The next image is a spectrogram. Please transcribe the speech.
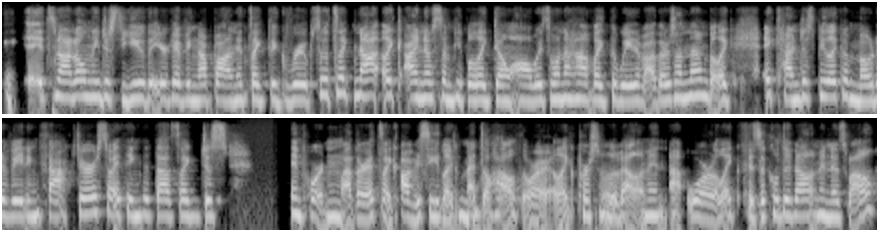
it's not only just you that you're giving up on it's like the group so it's like not like i know some people like don't always want to have like the weight of others on them but like it can just be like a motivating factor so i think that that's like just important whether it's like obviously like mental health or like personal development uh, or like physical development as well.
